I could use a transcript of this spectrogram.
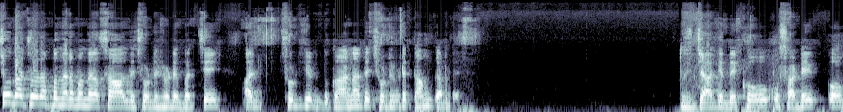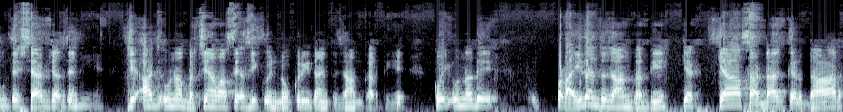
14 14 15 15 ਸਾਲ ਦੇ ਛੋਟੇ ਛੋਟੇ ਬੱਚੇ ਅੱਜ ਛੋਟੀ ਛੋਟੀ ਦੁਕਾਨਾਂ ਤੇ ਛੋਟੇ ਛੋਟੇ ਕੰਮ ਕਰਦੇ ਨੇ। ਤੁਸੀਂ ਜਾ ਕੇ ਦੇਖੋ, ਉਹ ਸਾਡੇ ਕੌਮ ਦੇ ਸਾਹਿਬਜ਼ਾਦੇ ਨਹੀਂ ਹੈ। ਜੇ ਅੱਜ ਉਹਨਾਂ ਬੱਚਿਆਂ ਵਾਸਤੇ ਅਸੀਂ ਕੋਈ ਨੌਕਰੀ ਦਾ ਇੰਤਜ਼ਾਮ ਕਰ ਦਈਏ, ਕੋਈ ਉਹਨਾਂ ਦੇ ਪੜ੍ਹਾਈ ਦਾ ਇੰਤਜ਼ਾਮ ਕਰ ਦਈਏ, ਕਿ ਕਿਆ ਸਾਡਾ ਕਿਰਦਾਰ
